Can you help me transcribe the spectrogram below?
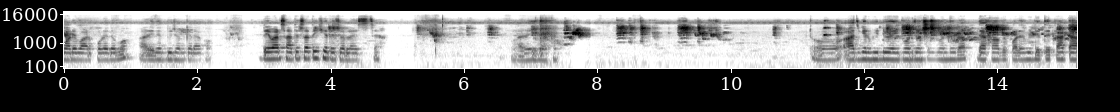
পরে বার করে দেব। আর এদের দুজনকে দেখো, দেওয়ার সাথে সাথেই খেতে চলে এসছে। আর এই দেখো। তো আজকের ভিডিও এই পর্যন্তই বন্ধুরা, দেখা হবে পরের ভিডিওতে। টাটা।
